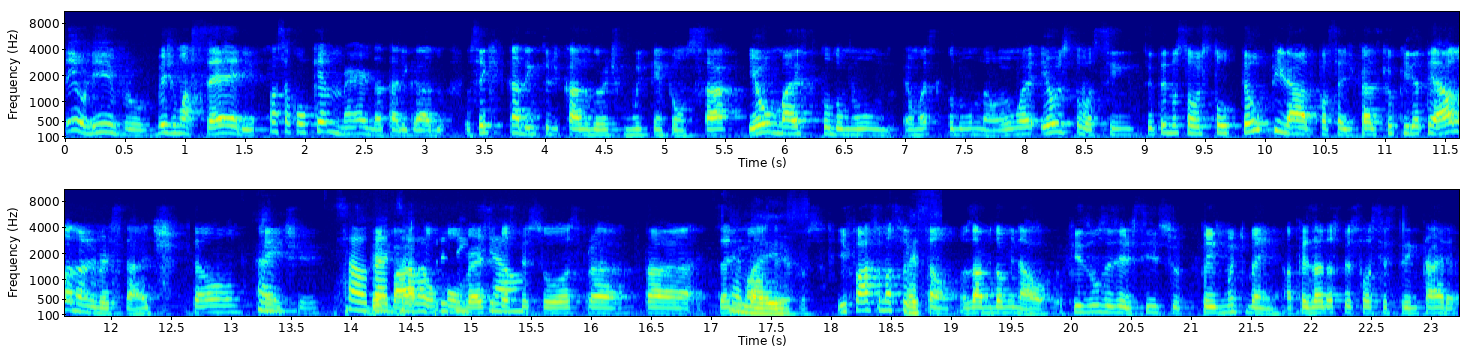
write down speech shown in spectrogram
leia o livro, veja uma série, faça qualquer merda, tá ligado? Eu sei que ficar dentro de casa durante muito tempo é um saco. Eu mais que todo mundo, eu mais que todo mundo não. Eu, eu estou assim, você tem noção, eu estou tão pilhado pra sair de casa que eu queria ter aula na universidade. Então, É. gente, debatam, conversem com as pessoas pra, pra desanimar É, mas- os erros. E faça uma flexão nos abdominal. Eu fiz uns exercícios, fez muito bem. Apesar das pessoas ser sedentárias,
